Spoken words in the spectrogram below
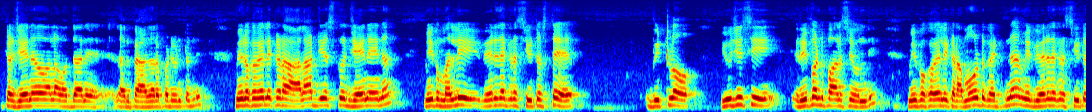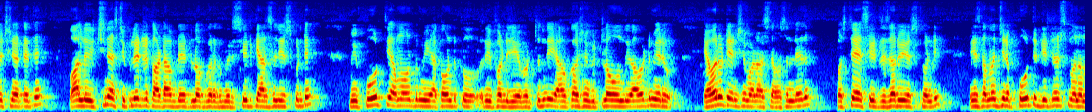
ఇక్కడ జాయిన్ అవ్వాలా వద్దా అనే దానిపై ఆధారపడి ఉంటుంది. మీరు ఒకవేళ ఇక్కడ అలాట్ చేసుకొని జాయిన్ అయినా మీకు మళ్ళీ వేరే దగ్గర సీట్ వస్తే వీటిలో యూజీసీ రీఫండ్ పాలసీ ఉంది. మీకు ఒకవేళ ఇక్కడ అమౌంట్ కట్టినా మీకు వేరే దగ్గర సీట్ వచ్చినట్టయితే వాళ్ళు ఇచ్చిన స్టిపులేటెడ్ కట్ ఆఫ్ డేట్లో కనుక మీరు సీట్ క్యాన్సిల్ చేసుకుంటే మీ పూర్తి అమౌంట్ మీ అకౌంట్కు రీఫండ్ చేయబడుతుంది. అవకాశం వీటిలో ఉంది కాబట్టి మీరు ఎవరు టెన్షన్ పడాల్సిన అవసరం లేదు. వస్తే సీట్ రిజర్వ్ చేసుకోండి. దీనికి సంబంధించిన పూర్తి డీటెయిల్స్ మనం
